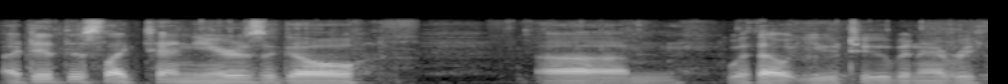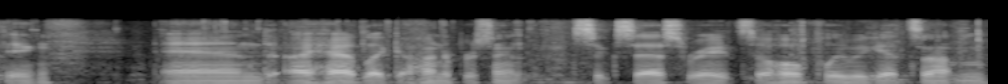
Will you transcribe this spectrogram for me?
I did this like 10 years ago um, without YouTube and everything, and I had like a 100% success rate, so hopefully we get something.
